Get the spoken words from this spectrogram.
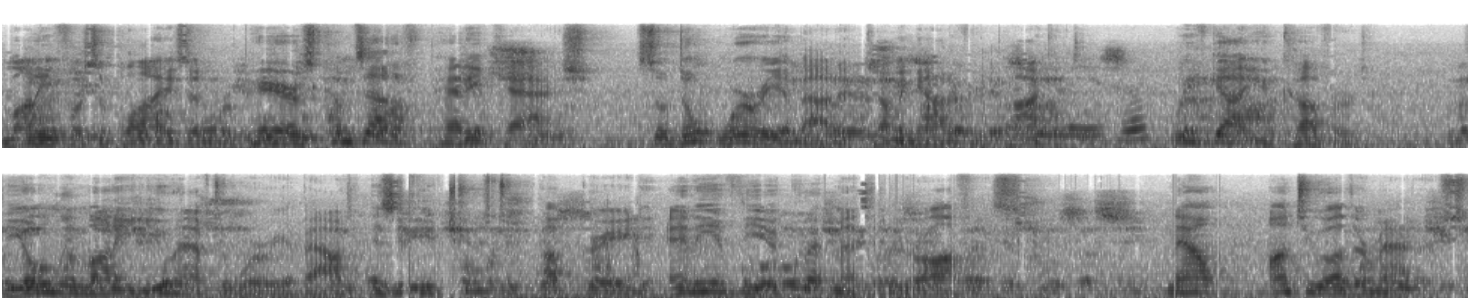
Money for supplies and repairs comes out of petty cash, so don't worry about it coming out of your pocket. We've got you covered. The only money you have to worry about is if you choose to upgrade any of the equipment in your office. Now, onto other matters.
